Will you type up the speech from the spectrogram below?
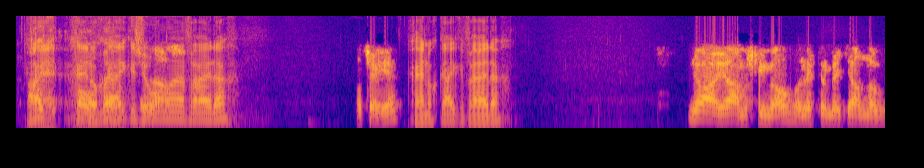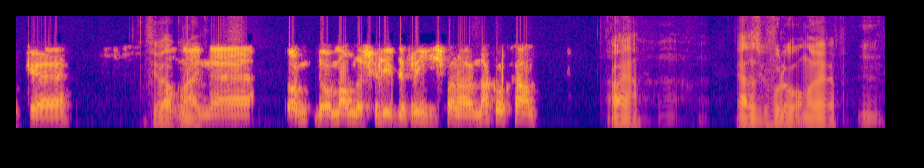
Ga ik- je, ga je nog kijken, John, eh, vrijdag? Wat zeg je? Ga je nog kijken vrijdag? Ja, ja, misschien wel. Het ligt er een beetje aan of ik eh Of je op welkom mijn bent? eh, door, door Manders geliefde vriendjes van haar nak ook gaan. Oh ja. Ja, dat is een gevoelig onderwerp. Hmm.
